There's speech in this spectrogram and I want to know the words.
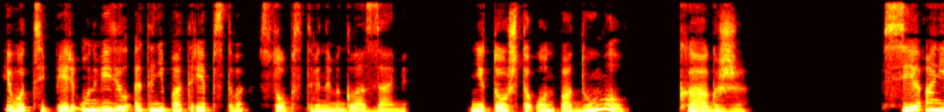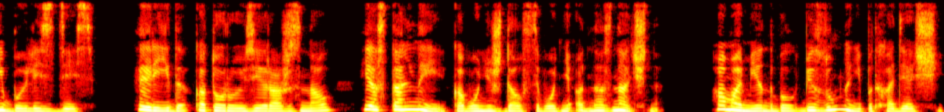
И вот теперь он видел это непотребство собственными глазами. Не то, что он подумал, как же. Все они были здесь. Эрида, которую Зейраж знал, и остальные, кого не ждал сегодня однозначно а момент был безумно неподходящий.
